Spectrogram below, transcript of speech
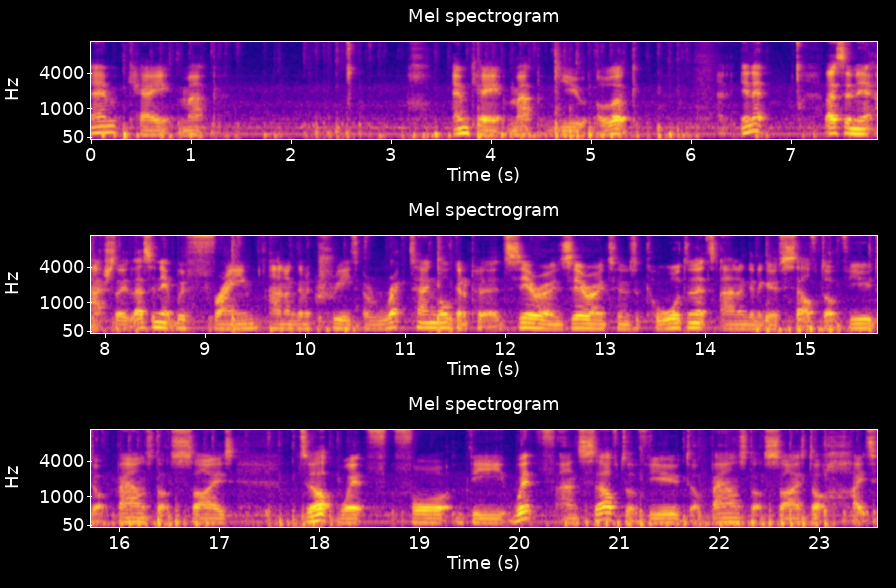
mk map mk map view look and in it that's in it actually. That's in it with frame and I'm going to create a rectangle. I'm going to put it at 0 and 0 in terms of coordinates and I'm going to go self.view.bounds.size dot width for the width and self dot view dot bounds dot size dot height.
